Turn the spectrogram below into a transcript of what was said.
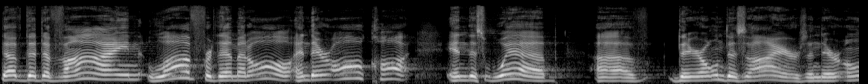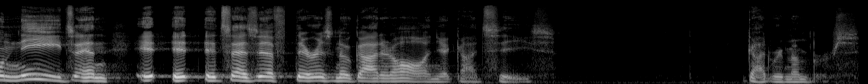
of the divine love for them at all. And they're all caught in this web of their own desires and their own needs, and it, it, it's as if there is no God at all, and yet God sees. God remembers.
